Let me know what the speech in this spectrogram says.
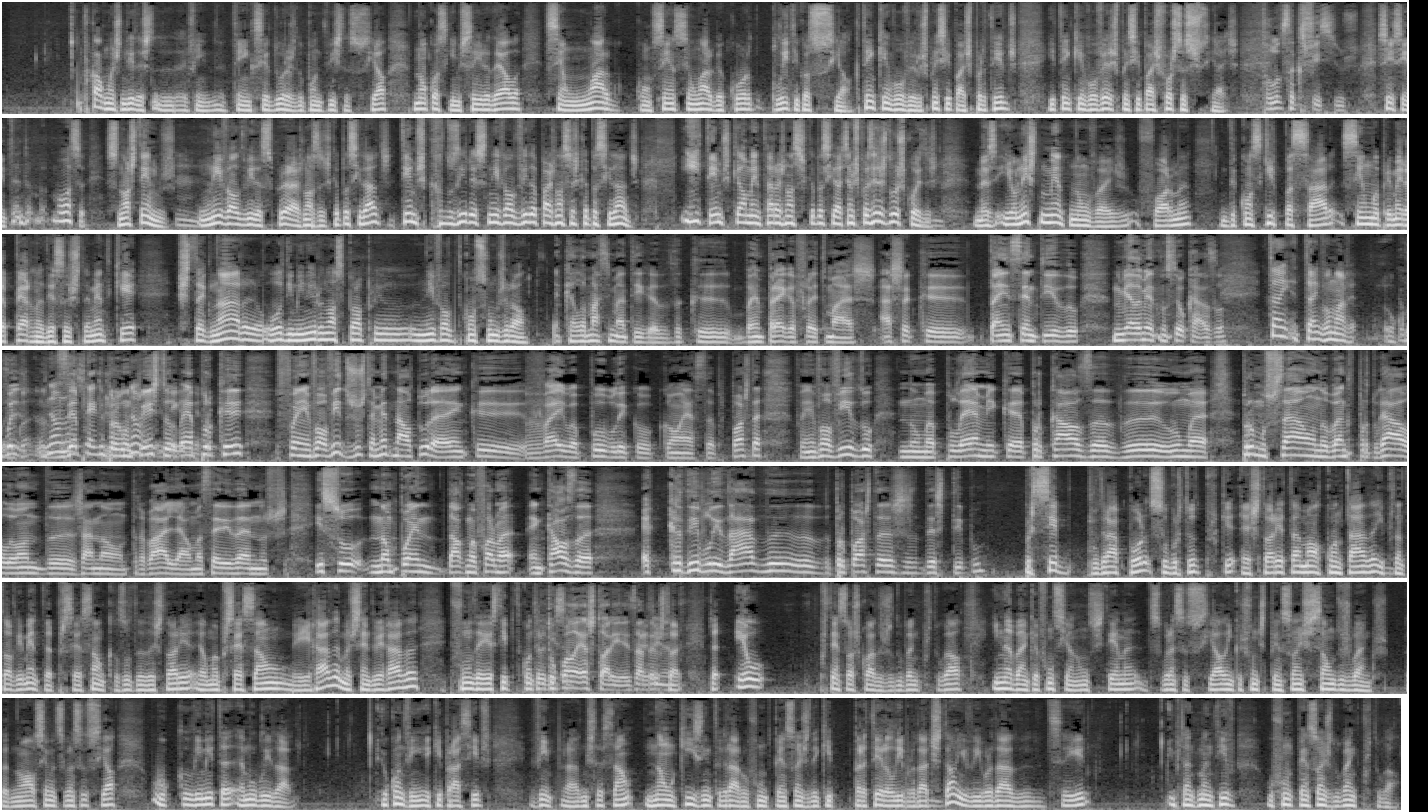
porque algumas medidas, enfim, têm que ser duras do ponto de vista social, não conseguimos sair dela sem um largo consenso, sem um largo acordo político-social, que tem que envolver os principais partidos e tem que envolver as principais forças sociais. Falou de sacrifícios. Sim, sim. Moça, se nós temos hum. um nível de vida superior às nossas capacidades, temos que reduzir esse nível de vida para as nossas capacidades. E temos que aumentar as nossas capacidades. Temos que fazer as duas coisas. Hum. Mas eu, neste momento, não vejo forma de conseguir passar sem uma primeira perna desse ajustamento, que é estagnar ou diminuir o nosso próprio nível de consumo geral. Aquela máxima antiga de que bem prega Frei Tomás, acha que tem sentido, nomeadamente no seu caso? Tem, tem, vamos lá ver. Vou-lhe dizer não, porque é que lhe pergunto não, isto. Diga, diga. É porque foi envolvido justamente na altura em que veio a público com essa proposta, foi envolvido numa polémica por causa de uma promoção no Banco de Portugal, onde já não trabalha há uma série de anos. Isso não põe de alguma forma em causa a credibilidade de propostas deste tipo? Percebo poderá pôr, sobretudo porque a história está mal contada e, portanto, obviamente, a percepção que resulta da história é uma percepção errada, mas sendo errada, funda esse tipo de contradição. Então, qual é a história, exatamente? É a história. Portanto, eu pertenço aos quadros do Banco de Portugal e na banca funciona um sistema de segurança social em que os fundos de pensões são dos bancos. Portanto, não há o sistema de segurança social, o que limita a mobilidade. Eu, quando vim aqui para a CIBS, vim para a administração, não quis integrar o fundo de pensões daqui para ter a liberdade de gestão e a liberdade de sair, e, portanto, mantive o Fundo de Pensões do Banco de Portugal.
